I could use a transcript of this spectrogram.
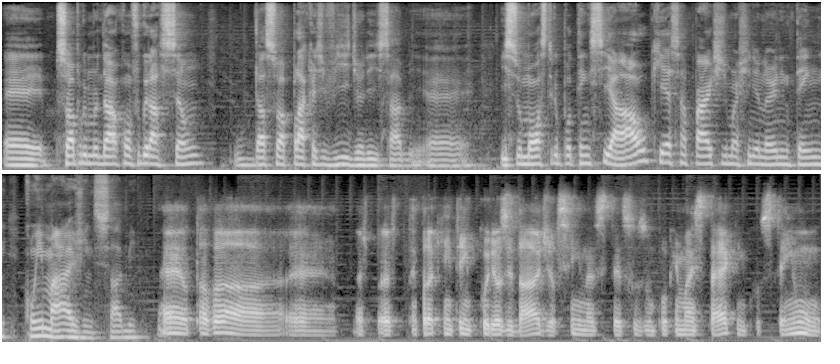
é, só por mudar a configuração da sua placa de vídeo ali, sabe? É, isso mostra o potencial que essa parte de machine learning tem com imagens, sabe? É, eu tava. É, até para quem tem curiosidade, assim, nesses textos um pouquinho mais técnicos, tem um,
